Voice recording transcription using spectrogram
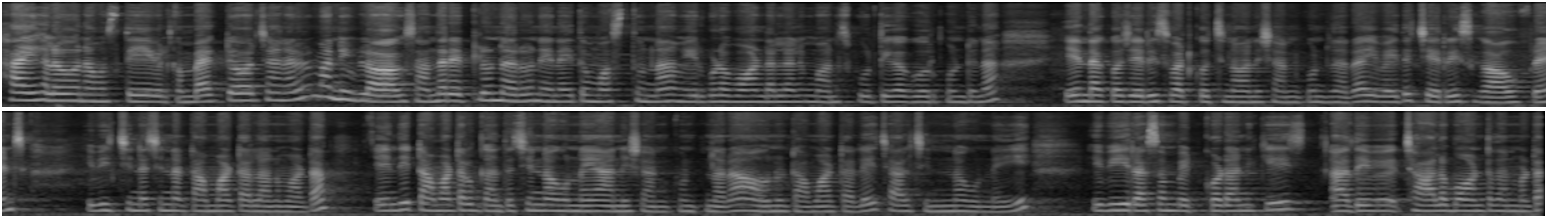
హాయ్ హలో నమస్తే. Welcome back to our channel. Mani blogs అందరు ఎట్లున్నారు? నేనైతే మస్తున్నా. మీరు కూడా బాగుండాలని మనస్ఫూర్తిగా కోరుకుంటున్నా. ఏందాకో చెర్రీస్ పట్టుకొచ్చినావు అనేసి అనుకుంటున్నారా? ఇవైతే చెర్రీస్ కావు ఫ్రెండ్స్. ఇవి చిన్న చిన్న టమాటాలు అనమాట ఏంది? టమాటాలు గంత చిన్నగా ఉన్నాయా అనేసి అనుకుంటున్నారా? అవును టమాటాలే. చాలా చిన్నగా ఉన్నాయి. ఇవి రసం పెట్టుకోవడానికి అదే చాలా బాగుంటుంది అనమాట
